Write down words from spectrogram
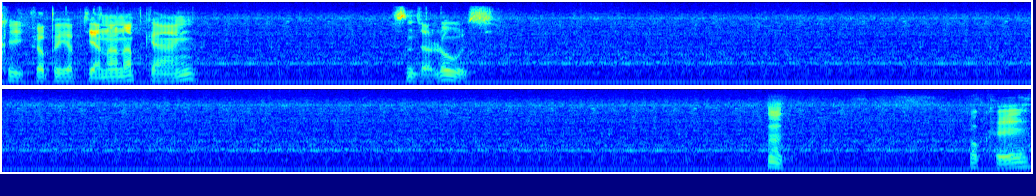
Okay, ich glaube, ich habe die anderen abgehangen. Was ist denn da los? Hm. Okay.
